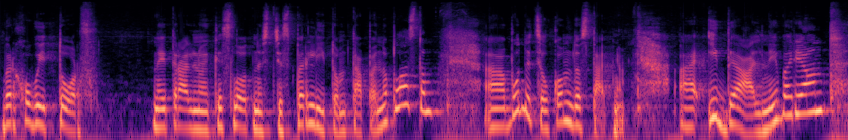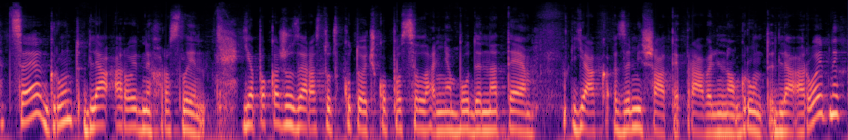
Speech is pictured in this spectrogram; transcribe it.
верховий торф нейтральної кислотності з перлітом та пенопластом е, буде цілком достатньо. Е, Ідеальний варіант це ґрунт для ароїдних рослин. Я покажу зараз тут в куточку посилання буде на те, як замішати правильно ґрунт для ароїдних,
